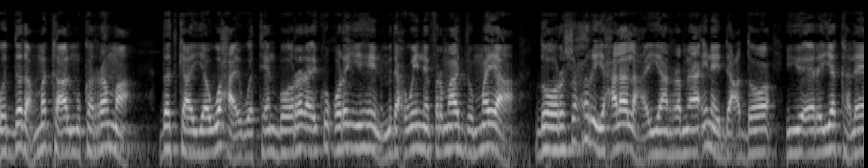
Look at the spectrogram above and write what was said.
waddada maka almukarama dadka ayaa waxa ay wateen boorar ay ku qoran yihiin. Madaxweyne farmaajo maya doorasho xor iyo xalaal ah ayaan rabnaa inay dhacdo. Iyo ereyo kale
